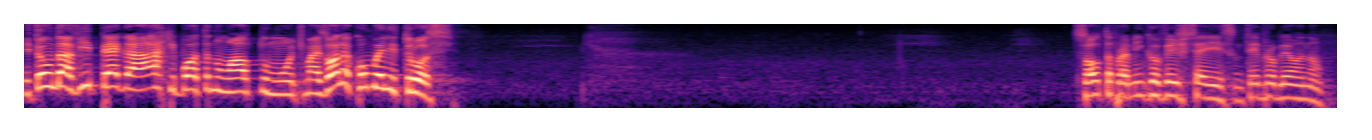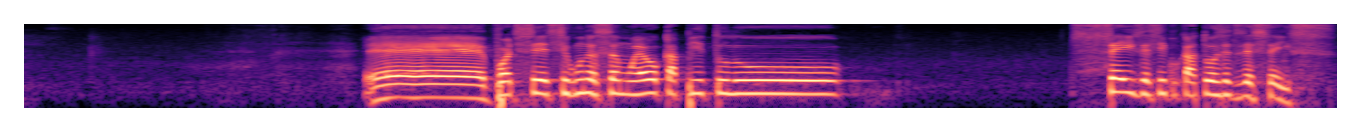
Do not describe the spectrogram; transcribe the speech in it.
Então Davi pega a arca e bota no alto do monte, mas olha como ele trouxe. Solta para mim que eu vejo se é isso, não tem problema não. É, pode ser 2 Samuel capítulo 6, versículo 14 a 16.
